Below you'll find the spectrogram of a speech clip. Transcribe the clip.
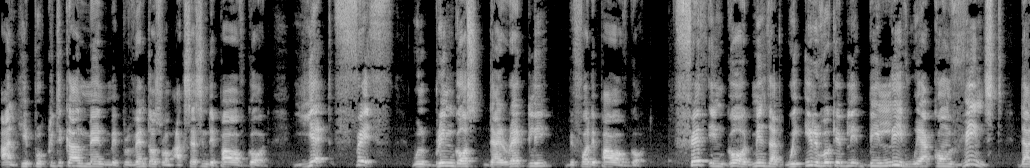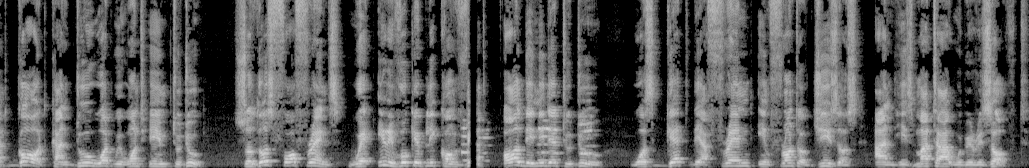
and hypocritical men may prevent us from accessing the power of God, yet faith will bring us directly before the power of God. Faith in God means that we irrevocably believe, we are convinced that God can do what we want Him to do. So those four friends were irrevocably convinced all they needed to do was get their friend in front of Jesus and his matter will be resolved.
